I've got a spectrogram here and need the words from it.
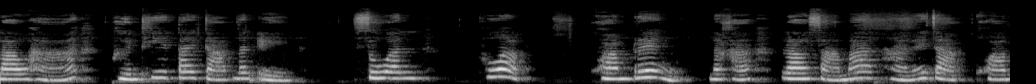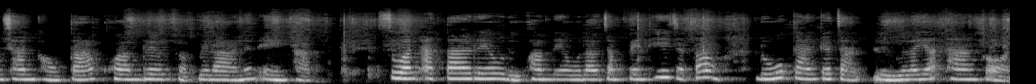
เราหาพื้นที่ใต้กราฟนั่นเอง ส่วนพวกความเร่งนะคะ เราสามารถหาได้จากความชันของกราฟ ความเร็วกับเวลานั่นเองค่ะ ส่วนอัตราเร็วหรือความเร็วเราจำเป็นที่จะต้องรู้การกระจัดหรือระยะทางก่อน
